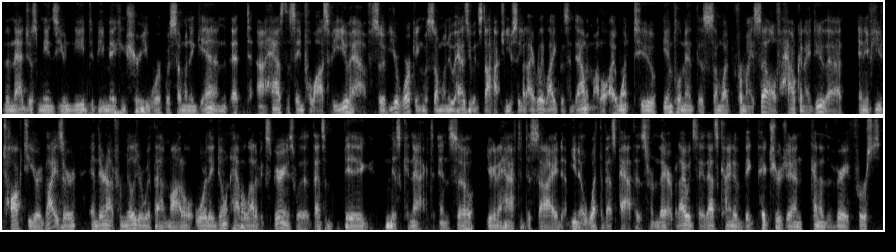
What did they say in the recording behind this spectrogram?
then that just means you need to be making sure you work with someone again that uh, has the same philosophy you have. So if you're working with someone who has you in stocks and you say, I really like this endowment model, I want to implement this somewhat for myself. How can I do that? And if you talk to your advisor and they're not familiar with that model or they don't have a lot of experience with it, that's a big misconnect. And so you're going to have to decide, you know, what the best path is from there. But I would say that's kind of big picture, Jen, kind of the very first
